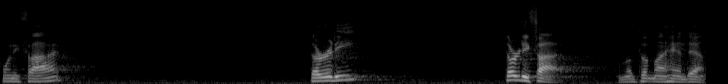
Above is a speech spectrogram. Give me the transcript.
25, 30, 35. I'm going to put my hand down.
